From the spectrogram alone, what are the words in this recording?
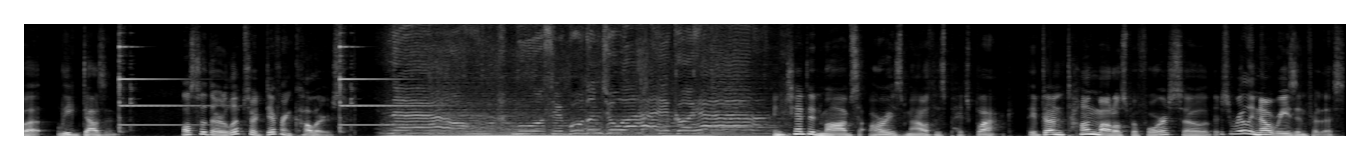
but League doesn't. Also, their lips are different colors. Enchanted Mob's Ahri's mouth is pitch black. They've done tongue models before, so there's really no reason for this.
